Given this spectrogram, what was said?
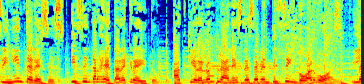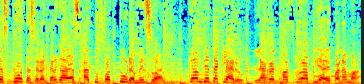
sin intereses y sin tarjeta de crédito. Adquiérelo en planes desde 25 balboas y las cuotas serán cargadas a tu factura mensual. Cámbiate a Claro, la red más rápida de Panamá.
